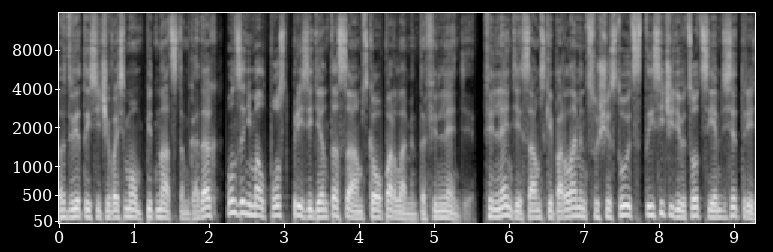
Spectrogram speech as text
В 2008-15 годах он занимал пост президента Саамского парламента Финляндии. В Финляндии Саамский парламент существует с 1973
